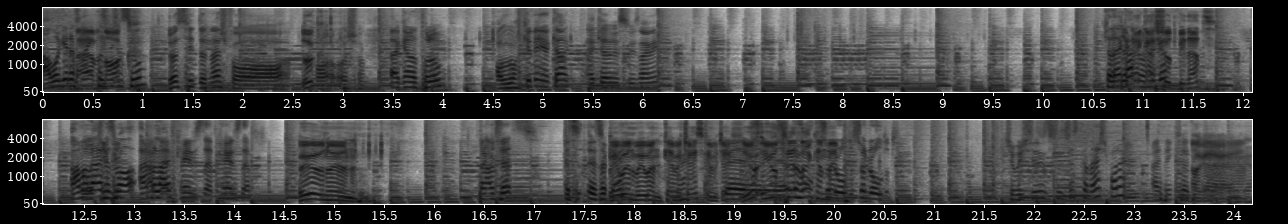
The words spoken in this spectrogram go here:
I will get a flank position knock. soon. Just hit the Nash for, Look. for Ocean. I cannot follow. Oh, we're killing a car. I can resigning. Kill that I guy. think I should be dead. I'm alive as well. I'm alive. Kate is dead, Kate is dead. We win, we win. Flank is dead. It's, it's okay. We win, we win. Can we chase? Can we chase? Yeah, you, yeah, you yeah. Syndra can Sun rolled maybe. it, Sun. Should we just, just connect, buddy? I think so. Okay, okay, okay.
